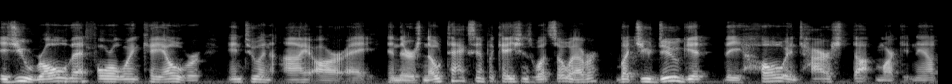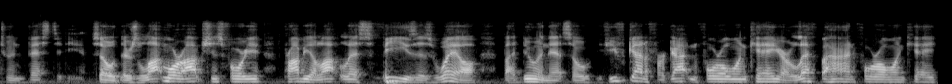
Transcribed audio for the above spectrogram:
is you roll that 401k over into an IRA. And there's no tax implications whatsoever, but you do get the whole entire stock market now to invest it in. So there's a lot more options for you, probably a lot less fees as well by doing that. So if you've got a forgotten 401k or left behind 401k,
